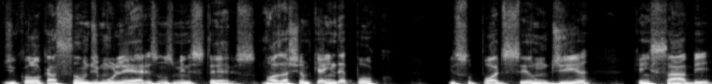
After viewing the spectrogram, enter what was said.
de colocação de mulheres nos ministérios. Nós achamos que ainda é pouco. Isso pode ser um dia, quem sabe,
